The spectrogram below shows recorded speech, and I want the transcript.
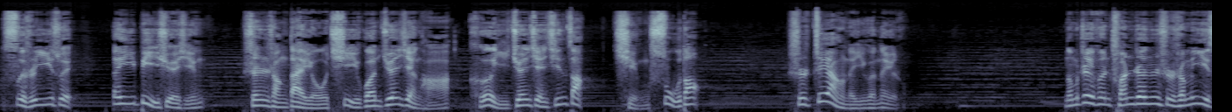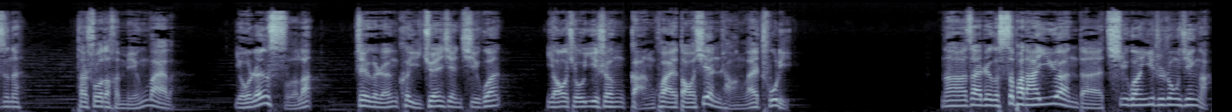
四十一岁，A B 血型，身上带有器官捐献卡，可以捐献心脏，请速到。是这样的一个内容。那么这份传真是什么意思呢？他说的很明白了，有人死了，这个人可以捐献器官，要求医生赶快到现场来处理。那在这个斯帕达医院的器官移植中心啊，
